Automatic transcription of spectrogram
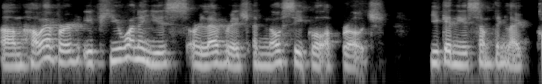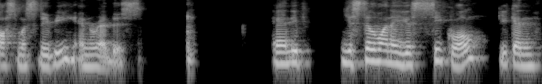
Um, however, if you want to use or leverage a NoSQL approach, you can use something like Cosmos DB and Redis. And if you still want to use SQL, you can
